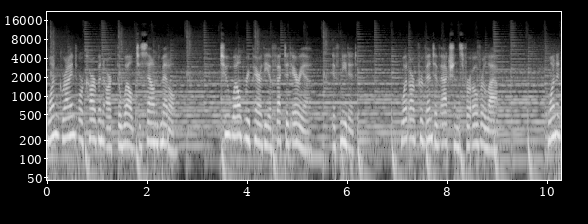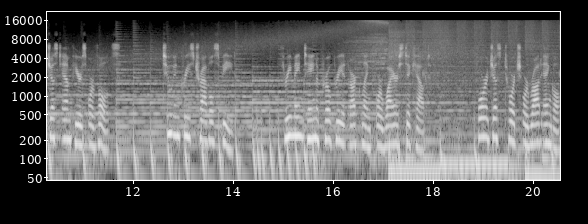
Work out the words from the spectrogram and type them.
1. Grind or carbon arc the weld to sound metal. 2. Weld repair the affected area, if needed. What are preventive actions for overlap? 1. Adjust amperes or volts. 2. Increase travel speed. 3. Maintain appropriate arc length or wire stick 4. Adjust torch or rod angle.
